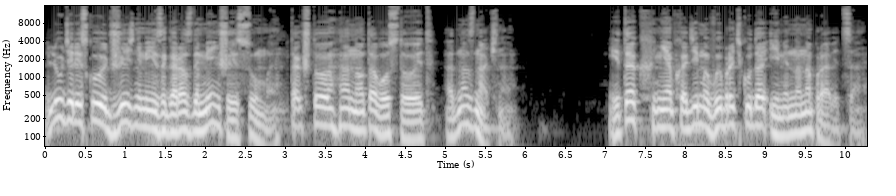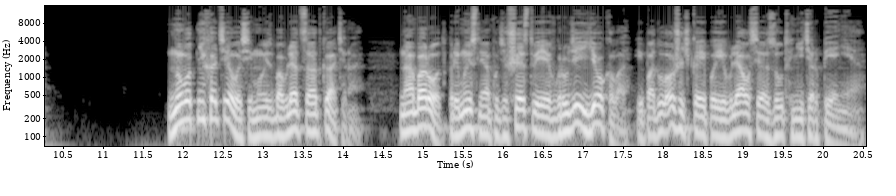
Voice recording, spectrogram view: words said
Люди рискуют жизнями и за гораздо меньшие суммы, так что оно того стоит, однозначно. Итак, необходимо выбрать, куда именно направиться. Но вот не хотелось ему избавляться от катера. Наоборот, при мысли о путешествии в груди ёкало, и под ложечкой появлялся зуд нетерпения.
